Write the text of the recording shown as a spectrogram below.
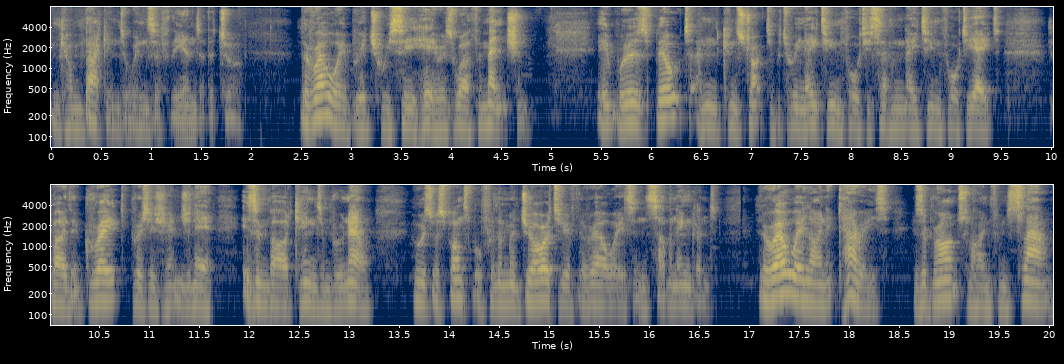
and come back into Windsor for the end of the tour. The railway bridge we see here is worth a mention. It was built and constructed between 1847 and 1848 by the great British engineer Isambard Kingdom Brunel, who was responsible for the majority of the railways in southern England. The railway line it carries is a branch line from Slough,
